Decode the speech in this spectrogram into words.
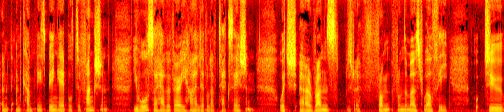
and, and companies being able to function. You also have a very high level of taxation, which uh, runs from from the most wealthy to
